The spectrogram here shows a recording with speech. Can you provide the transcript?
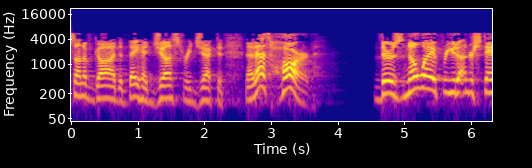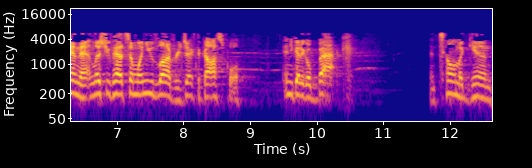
Son of God that they had just rejected. Now that's hard. There's no way for you to understand that unless you've had someone you love reject the gospel. And you gotta go back and tell them again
